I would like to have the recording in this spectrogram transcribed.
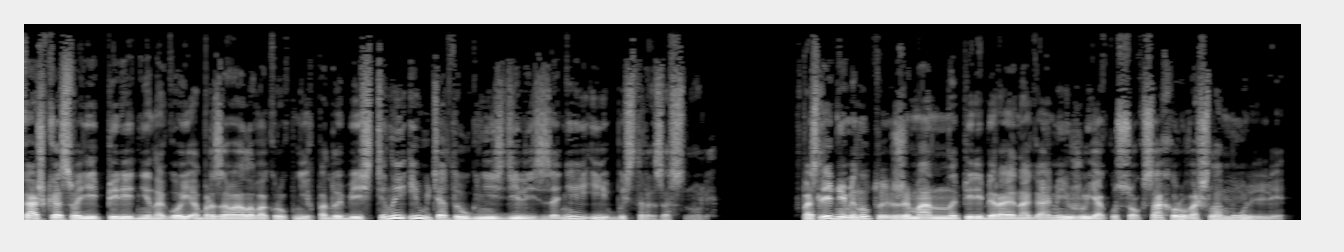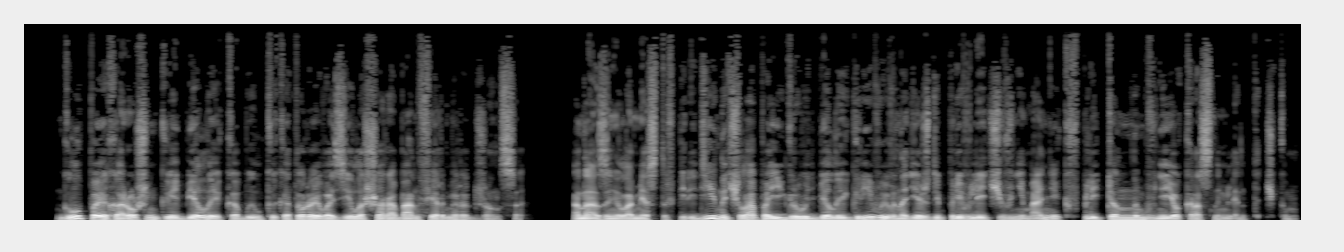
Кашка своей передней ногой образовала вокруг них подобие стены, и утята угнездились за ней и быстро заснули последнюю минуту, жеманно перебирая ногами и жуя кусок сахару, вошла Молли, глупая, хорошенькая белая кобылка, которая возила шарабан фермера Джонса. Она заняла место впереди и начала поигрывать белой гривой в надежде привлечь внимание к вплетенным в нее красным ленточкам.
